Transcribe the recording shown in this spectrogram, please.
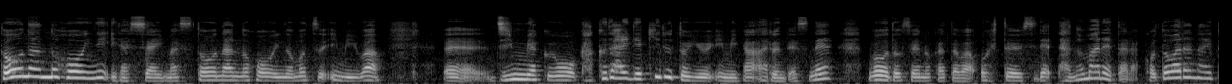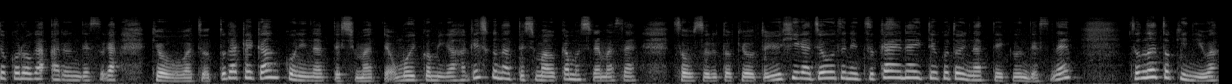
東南の方位にいらっしゃいます。東南の方位の持つ意味はえー、人脈を拡大できるという意味があるんですね。合同性の方はお人よしで頼まれたら断らないところがあるんですが今日はちょっとだけ頑固になってしまって思い込みが激しくなってしまうかもしれません。そうすると今日という日が上手に使えないということになっていくんですね。そんな時には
